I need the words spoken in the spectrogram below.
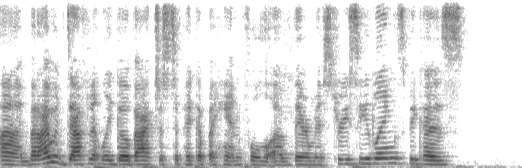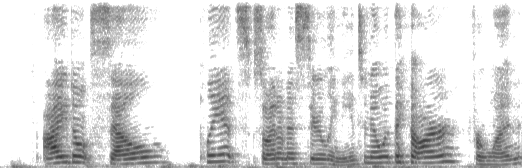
Um, but I would definitely go back just to pick up a handful of their mystery seedlings because I don't sell plants, so I don't necessarily need to know what they are, for one.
